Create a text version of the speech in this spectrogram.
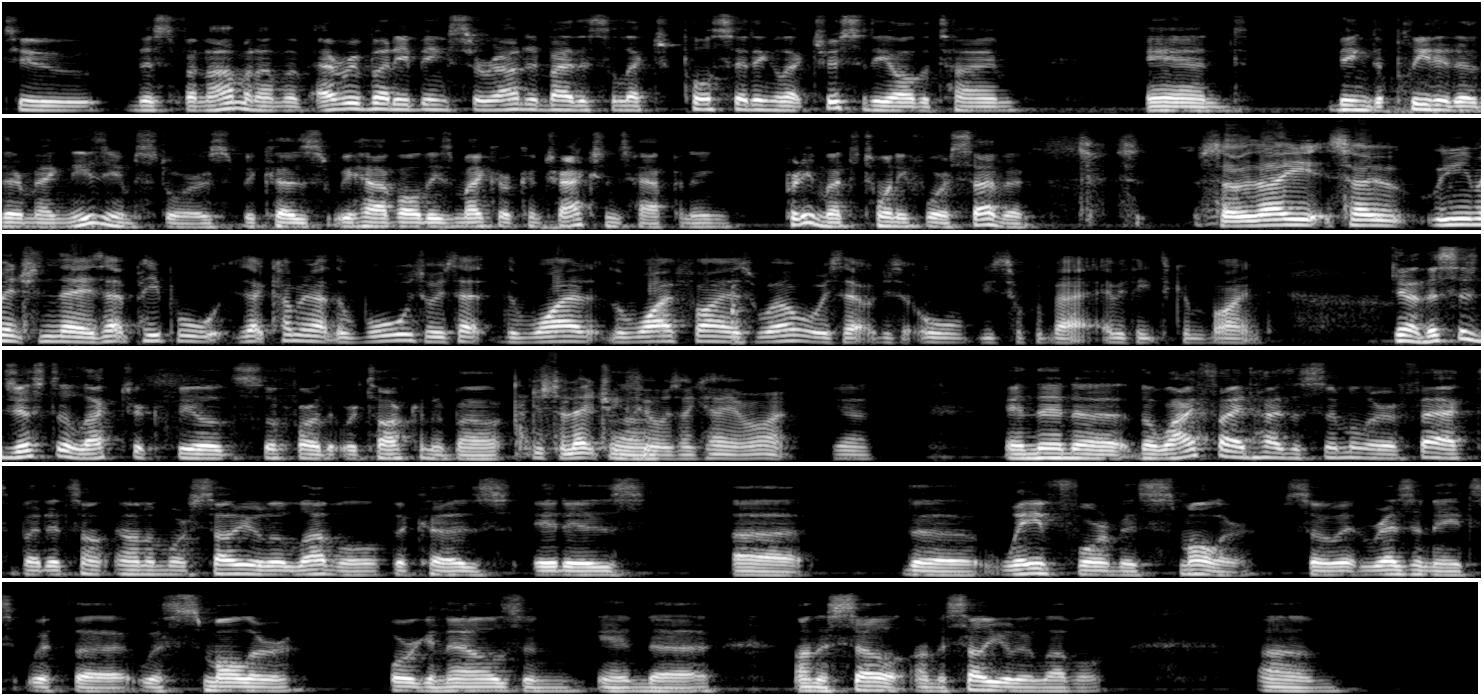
to this phenomenon of everybody being surrounded by this pulsating electricity all the time and being depleted of their magnesium stores because we have all these micro contractions happening pretty much 24 7 so they so when you mentioned there is that people is that coming out the walls or is that the wire the wi-fi as well or is that just all you talk about everything combined yeah, this is just electric fields so far that we're talking about. Just electric um, fields, okay, right. Yeah. And then uh, the Wi Fi has a similar effect, but it's on, on, a more cellular level because it is uh, the waveform is smaller. So it resonates with uh, with smaller organelles and, and uh, on the cell on the cellular level. Um,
